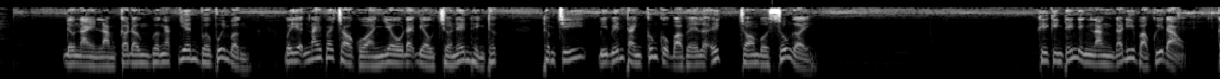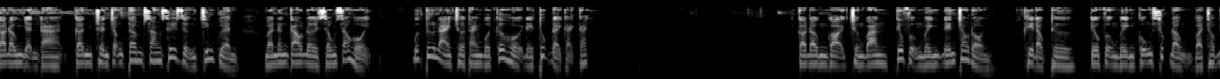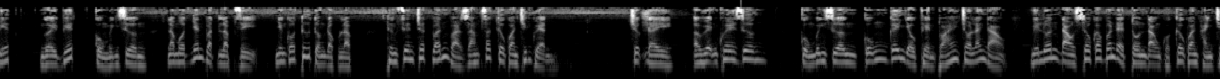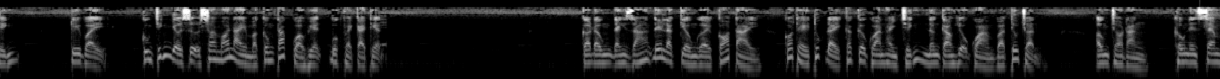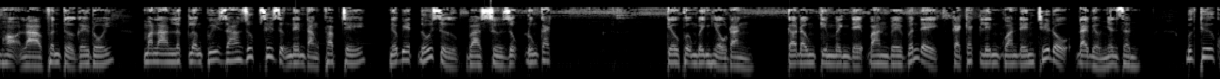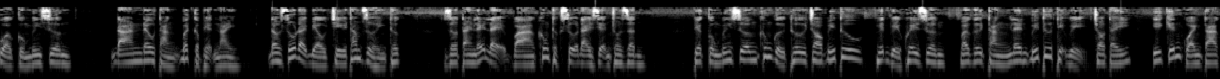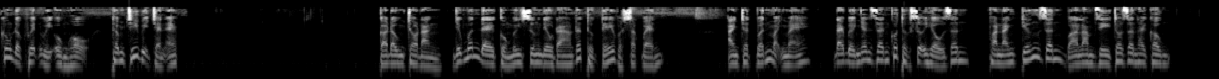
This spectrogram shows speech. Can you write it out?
Điều này làm Cao Đông vừa ngạc nhiên vừa vui mừng, bởi hiện nay vai trò của nhiều đại biểu trở nên hình thức, thậm chí bị biến thành công cụ bảo vệ lợi ích cho một số người. Khi kinh tế đình làng đã đi vào quỹ đạo, Cao Đông nhận ra cần chuyển trọng tâm sang xây dựng chính quyền và nâng cao đời sống xã hội. Bức thư này trở thành một cơ hội để thúc đẩy cải cách. Cao Đông gọi trưởng ban Tiêu Phượng Minh đến trao đổi. Khi đọc thư, Tiêu Phượng Minh cũng xúc động và cho biết người viết cùng Minh Dương là một nhân vật lập dị nhưng có tư tưởng độc lập, thường xuyên chất vấn và giám sát cơ quan chính quyền. Trước đây, ở huyện Khuê Dương, cùng Minh Dương cũng gây nhiều phiền toái cho lãnh đạo vì luôn đào sâu các vấn đề tồn động của cơ quan hành chính. Tuy vậy, cũng chính nhờ sự soi mói này mà công tác của huyện buộc phải cải thiện. Cả đồng đánh giá đây là kiểu người có tài, có thể thúc đẩy các cơ quan hành chính nâng cao hiệu quả và tiêu chuẩn. Ông cho rằng không nên xem họ là phân tử gây rối, mà là lực lượng quý giá giúp xây dựng nền tảng pháp chế nếu biết đối xử và sử dụng đúng cách. Tiêu Phượng Minh hiểu rằng Cao Đông tìm mình để bàn về vấn đề cải cách liên quan đến chế độ đại biểu nhân dân. Bức thư của Cùng Minh Sương đã nêu thẳng bất cập hiện nay. Đa số đại biểu chỉ tham dự hình thức, giơ tay lễ lệ và không thực sự đại diện cho dân. Việc Cùng Minh Sương không gửi thư cho bí thư huyện ủy Khuê Dương mà gửi thẳng lên bí thư thị ủy cho thấy ý kiến của anh ta không được huyện ủy ủng hộ, thậm chí bị chèn ép. Cao Đông cho rằng những vấn đề của Minh Sương nêu ra rất thực tế và sắc bén. Anh chất vấn mạnh mẽ, đại biểu nhân dân có thực sự hiểu dân, phản ánh tiếng dân và làm gì cho dân hay không?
